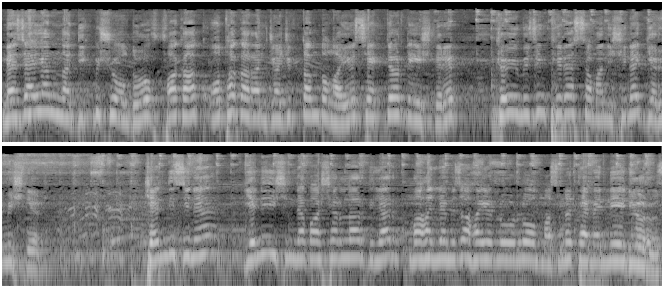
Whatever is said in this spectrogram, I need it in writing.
meze yanına dikmiş olduğu fakat otagaran cacıktan dolayı sektör değiştirip köyümüzün pires saman işine girmiştir. Kendisine yeni işinde başarılar diler, mahallemize hayırlı uğurlu olmasını temenni ediyoruz.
